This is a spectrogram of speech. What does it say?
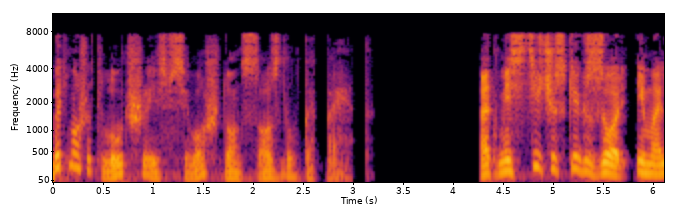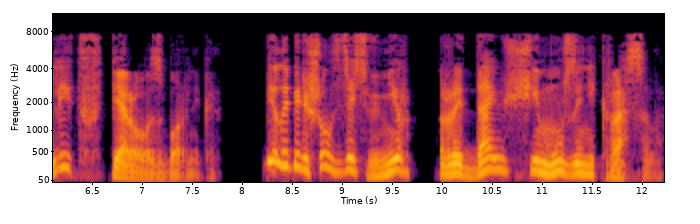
быть может, лучшая из всего, что он создал как поэт. От мистических зорь и молитв первого сборника Белый перешел здесь в мир рыдающей музы Некрасова.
